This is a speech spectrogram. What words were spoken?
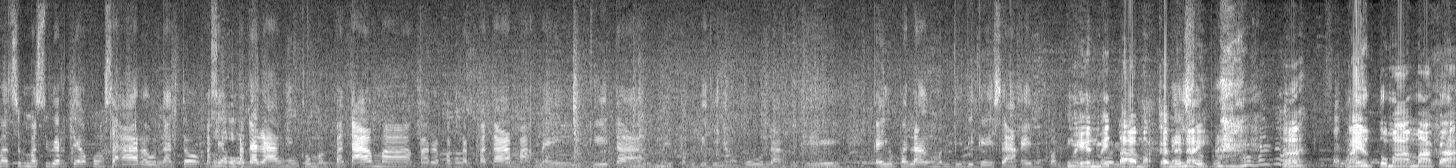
mas maswerte ako sa araw na to kasi Oo. ang panalangin ko magpatama para pag nagpatama may kita, may pambili ng ulam. Eh, kayo pala ang magbibigay sa akin ng pambili Ngayon ng may ulam. tama ka na, May Nay. sobra. Ha? Ngayon tumama ka.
